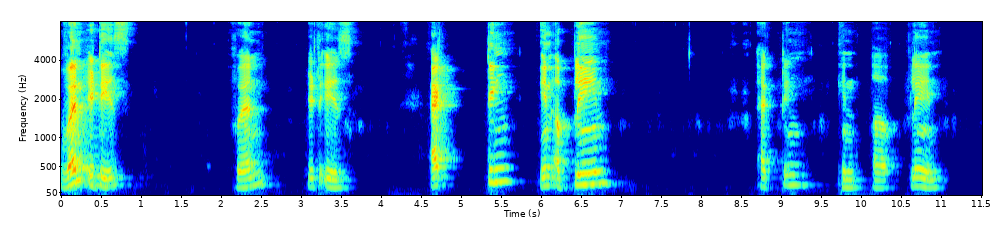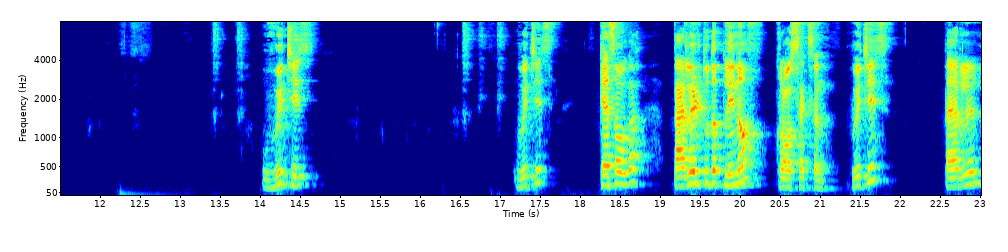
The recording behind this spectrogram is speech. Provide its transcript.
when it is when it is acting in a plane acting in a plane which is which is कैसा होगा parallel to the plane of cross section which is parallel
